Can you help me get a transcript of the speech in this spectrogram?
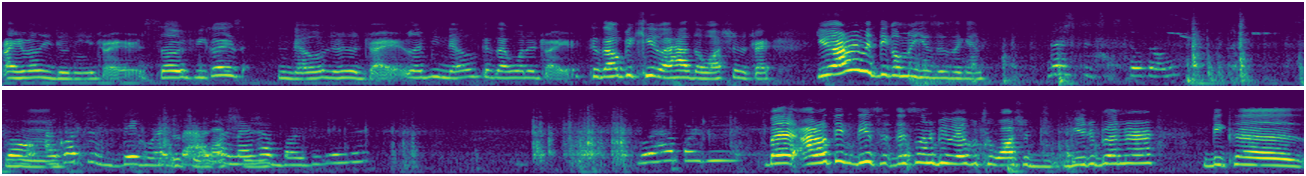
I really do need a dryer. So if you guys know there's a dryer, let me know because I want a dryer. Because that would be cute. I have the washer and the dryer. You, I don't even think I'm gonna use this again. There's still going. So Mhm. I got this big red It's bag and I have Barbies in here. Do I have Barbies? But I don't think this this is gonna be able to wash a beauty blender because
